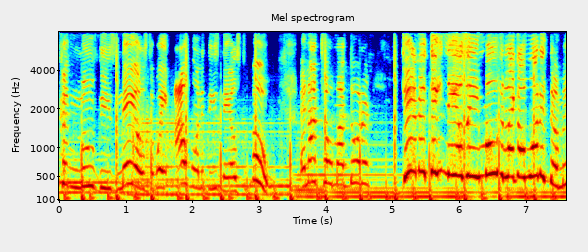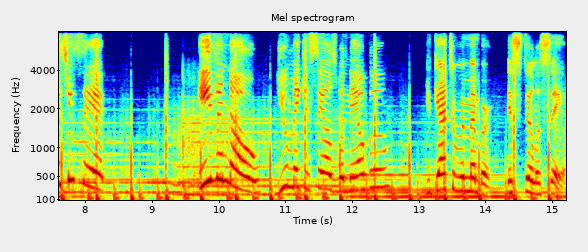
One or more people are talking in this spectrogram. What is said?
couldn't move these nails the way I wanted these nails to move. And I told my daughter, damn it, these nails ain't moving like I wanted them. And she said, even though you making sales with nail glue, you got to remember it's still a sale.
